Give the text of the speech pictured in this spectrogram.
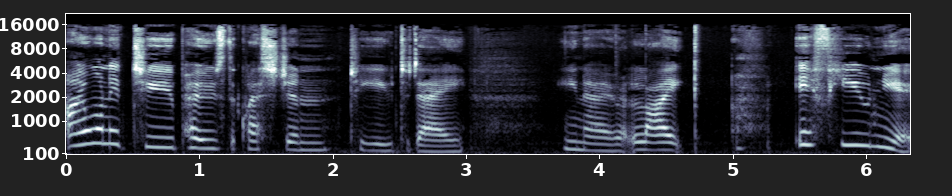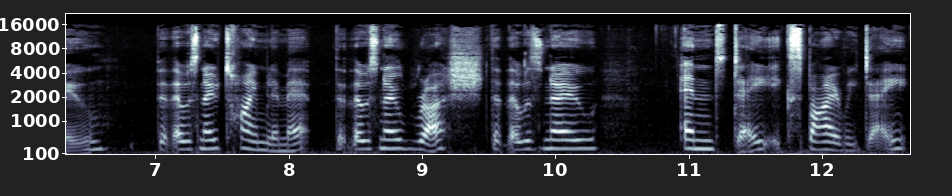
I wanted to pose the question to you today. You know, like if you knew that there was no time limit, that there was no rush, that there was no end date, expiry date,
